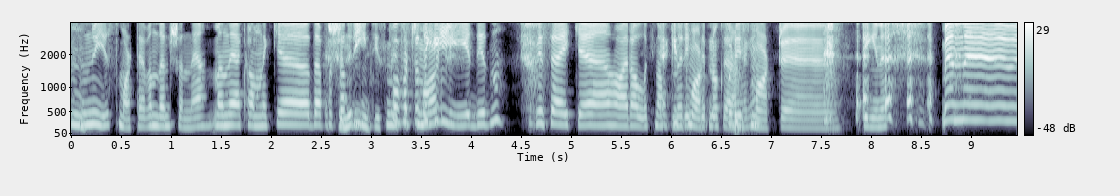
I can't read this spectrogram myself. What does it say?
Mm. Den nye smart-TV-en, den skjønner jeg. Men jeg kan ikke det er Jeg fortsatt, som Får fortsatt smart. ikke lyd i den. Hvis jeg ikke har alle knappene riktig. Jeg er ikke smart nok for de smarte eh, tingene. Men uh,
